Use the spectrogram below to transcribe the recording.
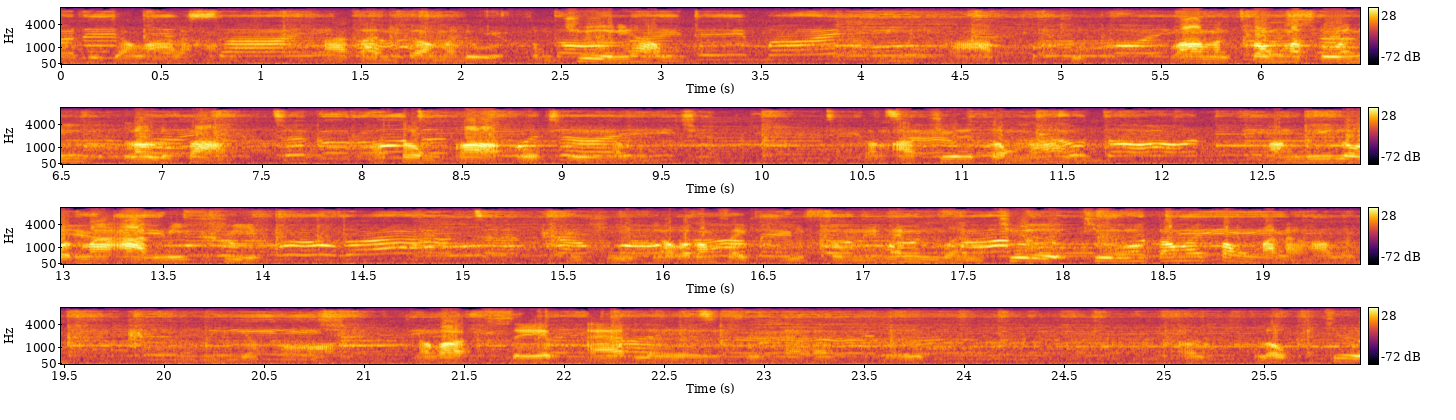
มันคือจาวาแหละครับอ่าตอนนี้ก็มาดูตรงชื่อนี่ครับผมนี่ครับ ดว่ามันตรงกับตัวนี้เราหรือเปล่า ถ้าตรงก็โอเคครับผมต้องเอาชื่อตรงหน้าบางทีโหลดมาอ่านมีขีดมีขีดเราก็ต้องใส่ขีดตรงนี้ให้มันเหมือนชื่อ ชื่อต้องให้ตรงกันนะครับผมอย่างนี้ก็พอแล้วก็เซฟแอดเลยเซฟแอดเลิฟเอาลบชื่อ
